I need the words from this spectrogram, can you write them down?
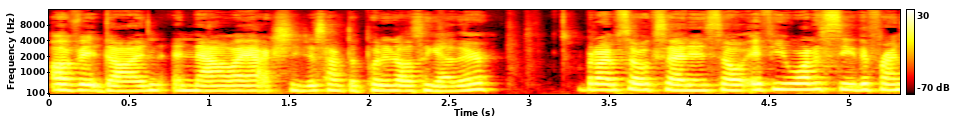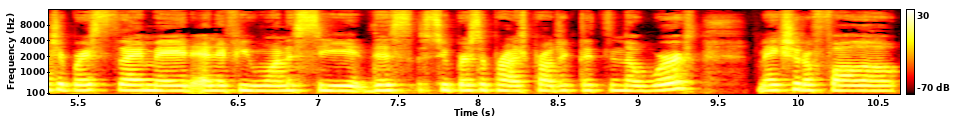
of it done. And now I actually just have to put it all together. But I'm so excited. So if you want to see the friendship bracelets I made and if you want to see this super surprise project that's in the works, make sure to follow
